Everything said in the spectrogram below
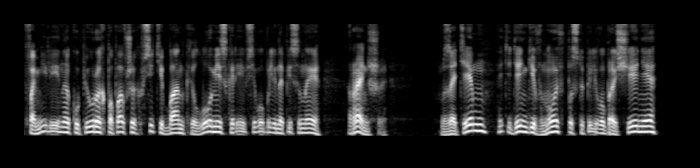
Фамилии на купюрах, попавших в Ситибанк и Ломи, скорее всего, были написаны раньше. Затем эти деньги вновь поступили в обращение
